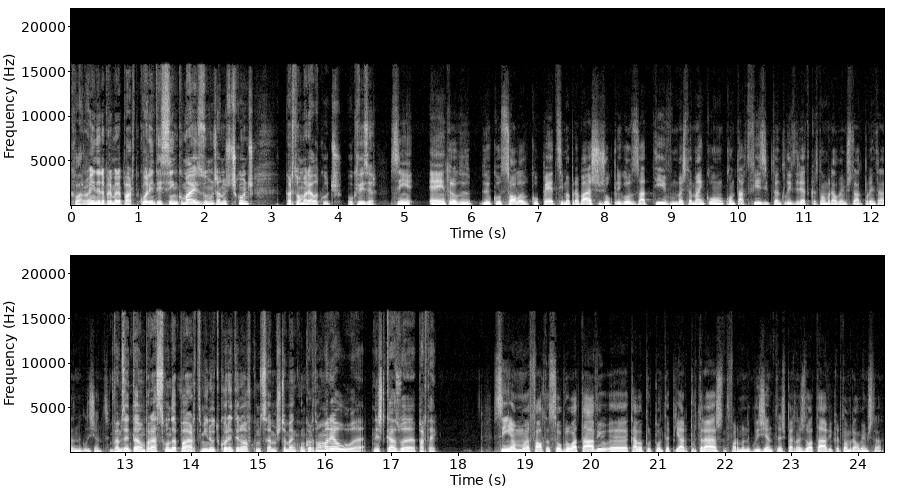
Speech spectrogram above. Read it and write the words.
Claro, ainda na primeira parte, 45 mais um, já nos descontos, cartão amarelo a o que dizer? Sim, é, entrou de, de, com o sola, com o pé de cima para baixo, jogo perigoso ativo, mas também com contacto físico, portanto livre direto, cartão amarelo bem mostrado por entrada negligente. Vamos então para a segunda parte, minuto 49, começamos também com cartão amarelo, eh, neste caso a Partey. Sim, é uma falta sobre o Otávio, uh, acaba por pontapear por trás de forma negligente as pernas do Otávio, cartão amarelo bem mostrado.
